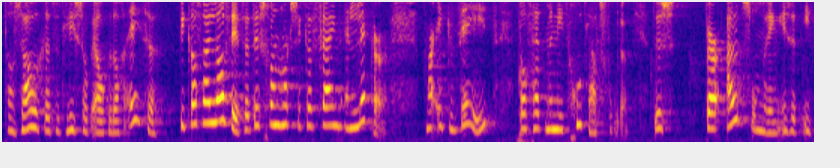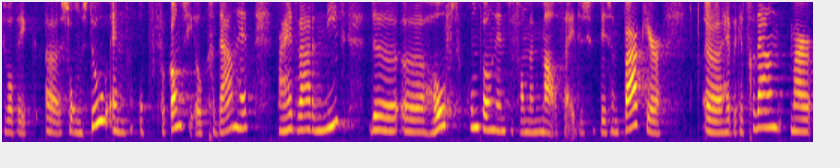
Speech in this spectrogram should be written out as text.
dan zou ik het het liefst ook elke dag eten. Because I love it. Het is gewoon hartstikke fijn en lekker. Maar ik weet dat het me niet goed laat voelen. Dus per uitzondering is het iets wat ik uh, soms doe en op vakantie ook gedaan heb. Maar het waren niet de uh, hoofdcomponenten van mijn maaltijd. Dus het is een paar keer uh, heb ik het gedaan, maar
